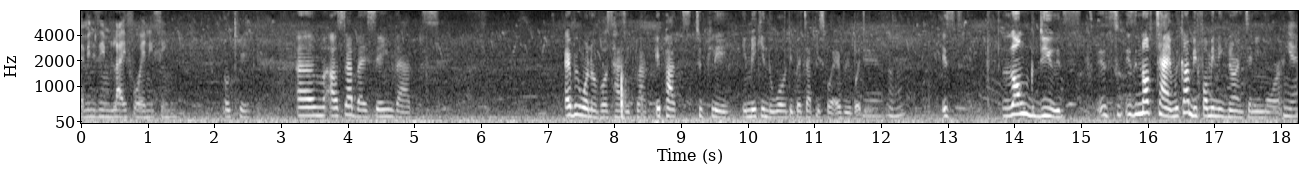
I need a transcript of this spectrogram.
feminism, life, or anything? Okay. Um, I'll start by saying that every one of us has a plan, a part to play in making the world a better place for everybody. It's long due. It's, it's it's enough time. We can't be forming ignorant anymore. Yeah.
